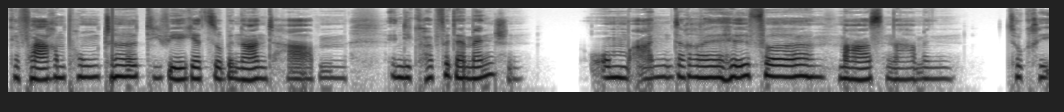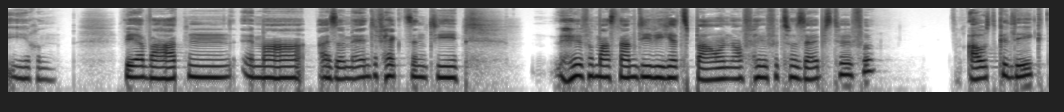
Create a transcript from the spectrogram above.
Gefahrenpunkte, die wir jetzt so benannt haben, in die Köpfe der Menschen, um andere Hilfemaßnahmen zu kreieren. Wir erwarten immer, also im Endeffekt sind die Hilfemaßnahmen, die wir jetzt bauen, auf Hilfe zur Selbsthilfe ausgelegt.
